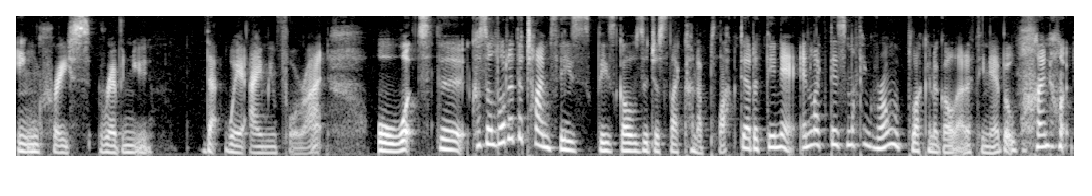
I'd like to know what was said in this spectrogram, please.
increase revenue that we're aiming for, right? Or what's the because a lot of the times these these goals are just like kind of plucked out of thin air. And like there's nothing wrong with plucking a goal out of thin air, but why not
